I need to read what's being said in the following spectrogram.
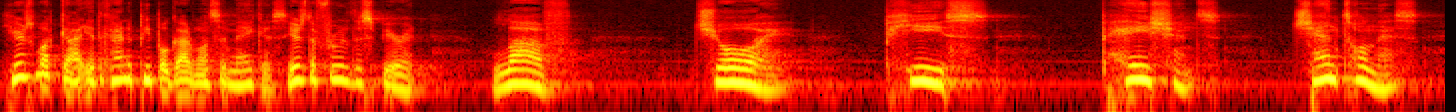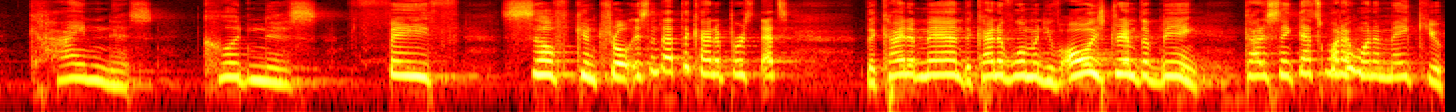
here's what God, the kind of people God wants to make us. Here's the fruit of the Spirit love, joy, peace, patience, gentleness, kindness, goodness, faith, self control. Isn't that the kind of person? That's the kind of man, the kind of woman you've always dreamed of being. God is saying, That's what I want to make you.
